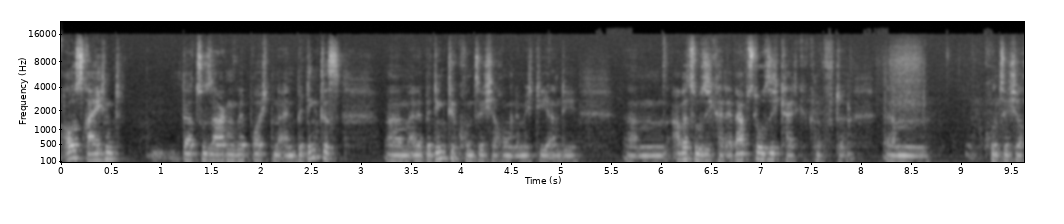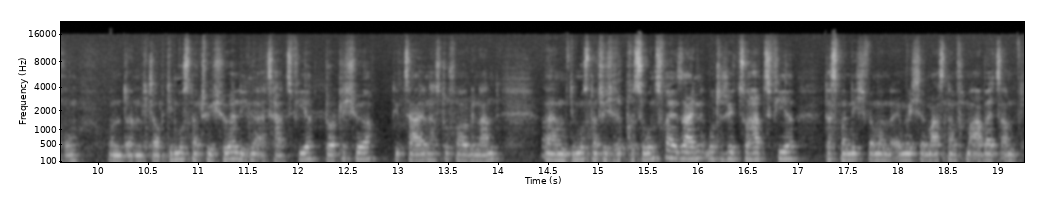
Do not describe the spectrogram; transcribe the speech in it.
ausreichend dazu sagen, wir bräuchten ein bedingtes, ähm, eine bedingte Grundsicherung, nämlich die an die ähm, Arbeitslosigkeit, Erwerbslosigkeit geknüpfte ähm, Grundsicherung. Und ähm, ich glaube, die muss natürlich höher liegen als Hartz IV, deutlich höher. Die Zahlen hast du vorher genannt. Ähm, die muss natürlich repressionsfrei sein im Unterschied zu Hartz IV, dass man nicht, wenn man irgendwelche Maßnahmen vom Arbeitsamt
